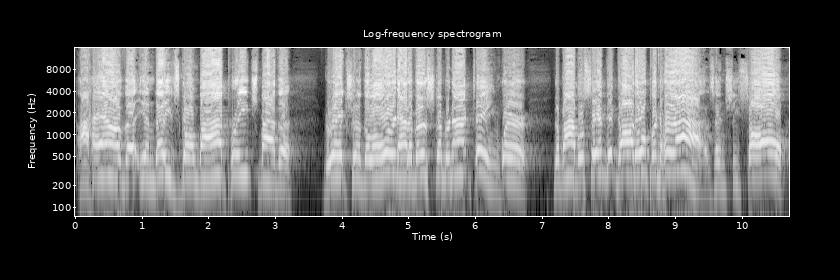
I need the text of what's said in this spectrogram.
I have, uh, in days gone by, preached by the direction of the Lord out of verse number 19, where the Bible said that God opened her eyes and she saw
